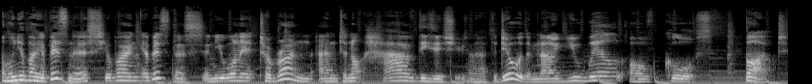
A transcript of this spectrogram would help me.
And when you're buying a business, you're buying a business, and you want it to run and to not have these issues and have to deal with them. Now, you will, of course, but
